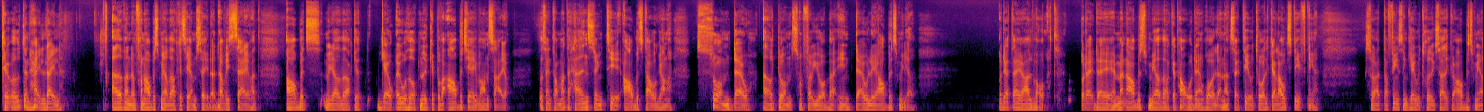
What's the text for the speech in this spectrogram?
tog ut en hel del ärenden från Arbetsmiljöverkets hemsida där vi ser att Arbetsmiljöverket går oerhört mycket på vad arbetsgivaren säger. Och sen tar man inte hänsyn till arbetstagarna som då är de som får jobba i en dålig arbetsmiljö. Och detta är ju allvarligt. Och det, det men Arbetsmiljöverket har den rollen att se till att tolka lagstiftningen så att det finns en god, trygg, säker arbetsmiljö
